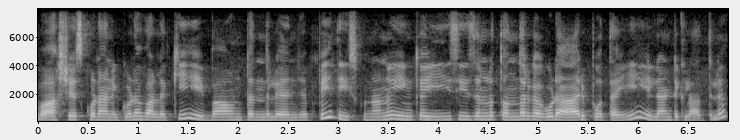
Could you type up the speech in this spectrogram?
వాష్ చేసుకోవడానికి కూడా వాళ్ళకి బాగుంటుందిలే అని చెప్పి తీసుకున్నాను. ఇంకా ఈ సీజన్లో తొందరగా కూడా ఆరిపోతాయి ఇలాంటి క్లాత్లు.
